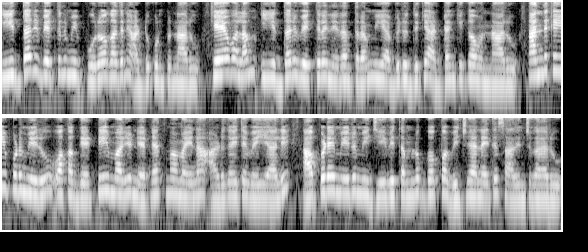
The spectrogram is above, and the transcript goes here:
ఈ ఇద్దరి వ్యక్తులు మీ పురోగతిని అడ్డుకుంటున్నారు. కేవలం ఈ ఇద్దరు వ్యక్తుల నిరంతరం మీ అభివృద్ధికి అడ్డంకిగా ఉన్నారు. అందుకే ఇప్పుడు మీరు ఒక గట్టి మరియు నిర్ణయాత్మకమైన అడుగైతే వేయాలి. అప్పుడే మీరు మీ జీవితంలో గొప్ప విజయాన్ని అయితే సాధించగలరు.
